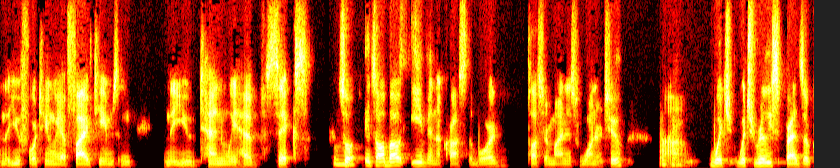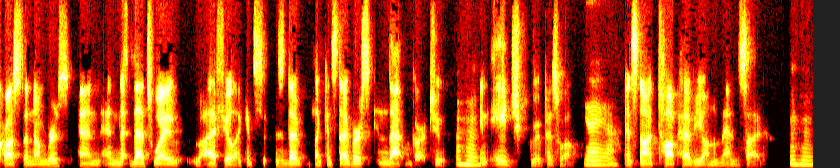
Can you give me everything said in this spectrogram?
in the U14 we have five teams, and in the U10 we have 6 mm-hmm. So it's all about even across the board, plus or minus one or two. Okay. Um, which which really spreads across the numbers and and th- that's why I feel like it's it's di- like it's diverse in that regard too mm-hmm. in age group as well. Yeah, yeah. And it's not top heavy on the men's side. Mm-hmm.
